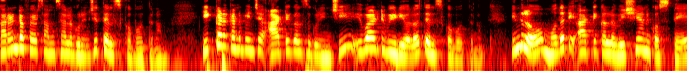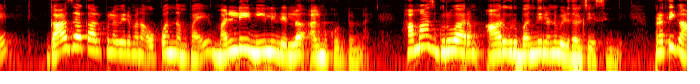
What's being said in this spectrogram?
కరెంట్ అఫైర్స్ అంశాల గురించి తెలుసుకోబోతున్నాం. ఇక్కడ కనిపించే ఆర్టికల్స్ గురించి ఇవాళ వీడియోలో తెలుసుకోబోతున్నాం. ఇందులో మొదటి ఆర్టికల్ విషయానికి వస్తే గాజా కాల్పుల విరమణ ఒప్పందంపై మళ్ళీ నీలినీళ్ళలో అలుముకుంటున్నాయి. హమాస్ గురువారం ఆరుగురు బందీలను విడుదల చేసింది. ప్రతిగా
